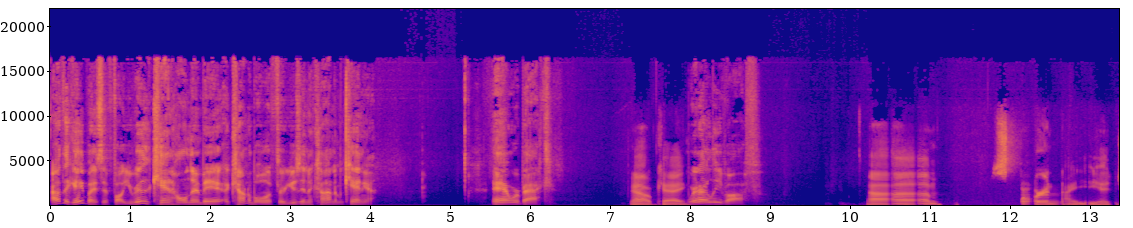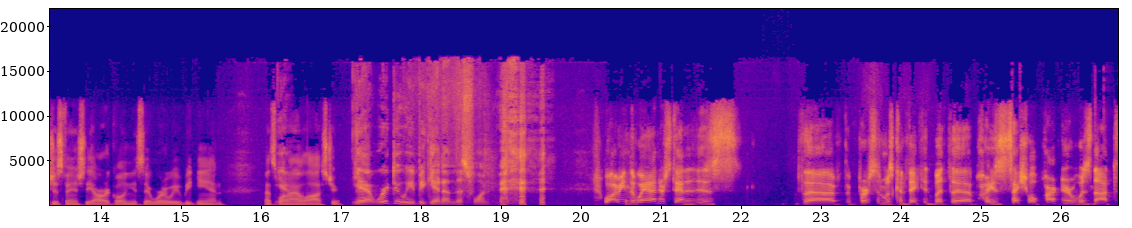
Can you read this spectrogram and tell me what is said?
I don't think anybody's at fault. You really can't hold anybody accountable if they're using a condom, can you? And we're back. Okay. Where did I leave off? Um, so we're I, you had just finished the article and you said, where do we begin? That's when I lost you. Yeah, where do we begin on this one? Well, I mean, the way I understand it is the the person was convicted, but the his sexual partner was not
